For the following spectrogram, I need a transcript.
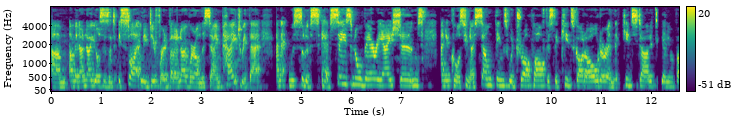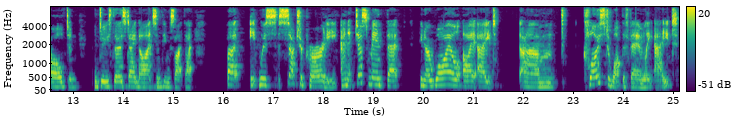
um, I mean, I know yours is, is, slightly different, but I know we're on the same page with that. And it was sort of had seasonal variations. And of course, you know, some things would drop off as the kids got older and the kids started to get involved and, and do Thursday nights and things like that. But it was such a priority. And it just meant that, you know, while I ate, um, close to what the family ate.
